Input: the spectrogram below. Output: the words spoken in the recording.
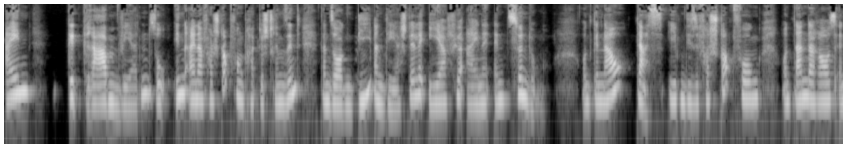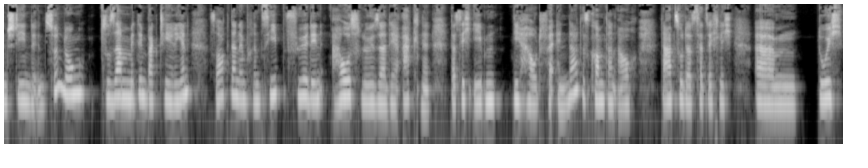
eingegraben werden, so in einer Verstopfung praktisch drin sind, dann sorgen die an der Stelle eher für eine Entzündung. Und genau das, eben diese Verstopfung und dann daraus entstehende Entzündung zusammen mit den Bakterien sorgt dann im Prinzip für den Auslöser der Akne, dass sich eben die Haut verändert. Es kommt dann auch dazu, dass tatsächlich ähm, durch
